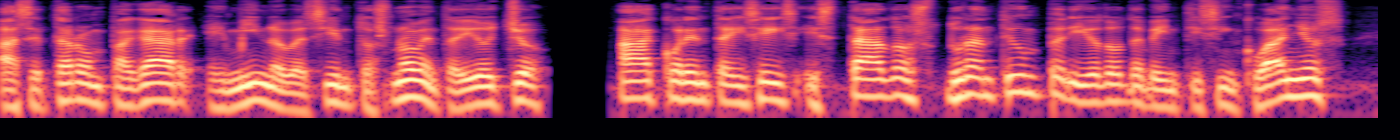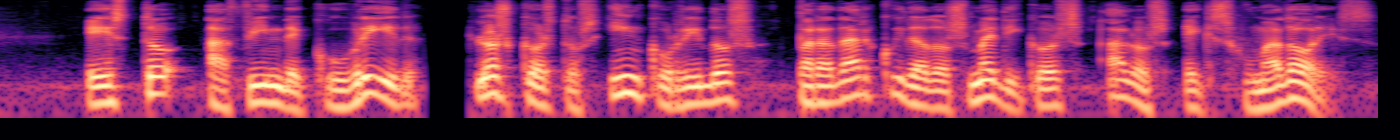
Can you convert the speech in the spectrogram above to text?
aceptaron pagar en 1998 a 46 estados durante un periodo de 25 años esto a fin de cubrir los costos incurridos para dar cuidados médicos a los exfumadores.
